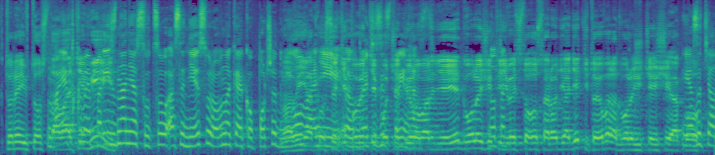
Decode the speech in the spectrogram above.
ktorej to stávate vy. priznania sudcov asi nie sú rovnaké ako počet no, milovaní vy ako poviete, počet milovaní je dôležitý, no, tak... veď z toho sa rodia deti, to je oveľa dôležitejšie ako ja zatiaľ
